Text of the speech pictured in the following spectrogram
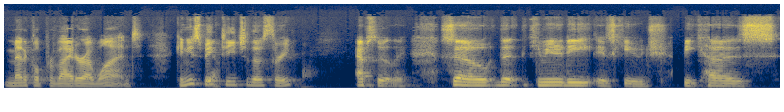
medical provider I want. Can you speak yeah. to each of those three? Absolutely. So the community is huge because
